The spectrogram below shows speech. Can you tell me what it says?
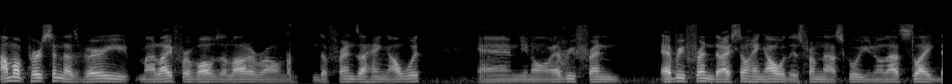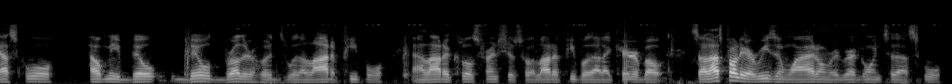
I'm a person that's very. My life revolves a lot around the friends I hang out with, and you know, every friend every friend that I still hang out with is from that school. You know, that's like that school helped me build build brotherhoods with a lot of people and a lot of close friendships with a lot of people that I care about. So that's probably a reason why I don't regret going to that school.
